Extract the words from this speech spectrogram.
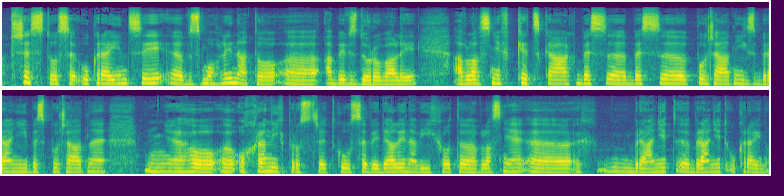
přesto se Ukrajinci vzmohli na to, aby vzdorovali a vlastně v keckách bez, bez pořádných zbraní, bez pořádného ochranných prostředků se vydali na východ vlastně bránit, bránit Ukrajinu.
